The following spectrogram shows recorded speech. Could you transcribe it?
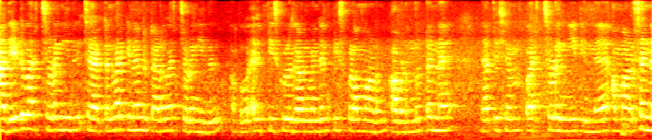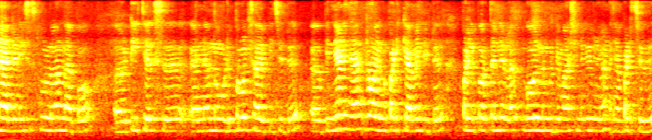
ആദ്യമായിട്ട് വരച്ചു തുടങ്ങിയത് ചേട്ടൻ വരയ്ക്കുന്ന കണ്ടിട്ടാണ് വരച്ചു തുടങ്ങിയത്. അപ്പോൾ L P school government L P school Ammanam അവിടെ നിന്ന് തന്നെ ഞാൻ അത്യാവശ്യം വരച്ചു തുടങ്ങി. പിന്നെ അമ്മയുടെ സെന്റ് ആന്റണീസ് സ്കൂളിൽ വന്നപ്പോൾ ടീച്ചേഴ്സ് എന്നെ ഒന്നുകൂടി പ്രോത്സാഹിപ്പിച്ചിട്ട് പിന്നെയാണ് ഞാൻ ഡ്രോയിങ് പഠിക്കാൻ വേണ്ടിയിട്ട് പള്ളിപ്പുറത്ത് തന്നെയുള്ള ഗോവിന്ദൻകുട്ടി മാഷിന്റെ കീഴിലാണ് ഞാൻ പഠിച്ചത്.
